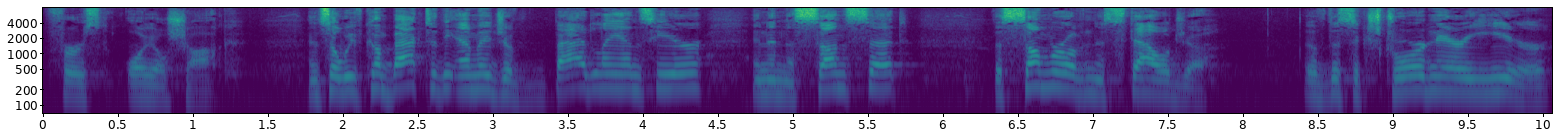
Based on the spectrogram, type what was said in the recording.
first oil shock. And so we've come back to the image of Badlands here, and in the sunset, the summer of nostalgia of this extraordinary year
